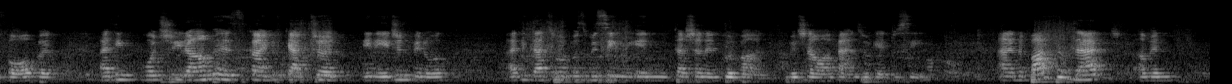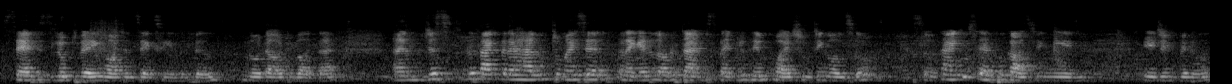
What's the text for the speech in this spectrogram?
before, but I think what Sri Ram has kind of captured in Agent Vinod, I think that's what was missing in Tashan and Kurbaan, which now our fans will get to see. And apart from that, I mean, Saif has looked very hot and sexy in the film, no doubt about that. And just the fact that I have him to myself and I get a lot of time to spend with him while shooting also. So thank you, Saif, for casting me in Agent Vinod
